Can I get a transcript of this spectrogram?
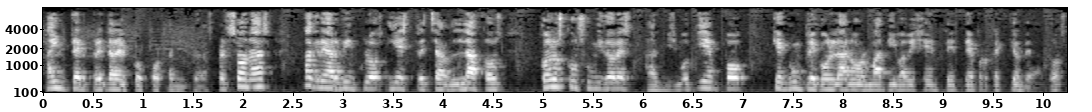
a interpretar el comportamiento de las personas, a crear vínculos y estrechar lazos con los consumidores al mismo tiempo que cumple con la normativa vigente de protección de datos.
